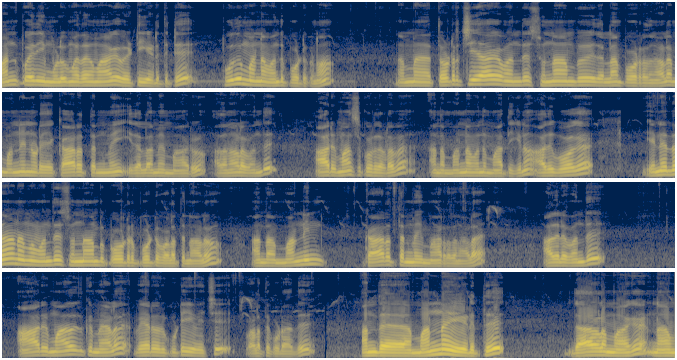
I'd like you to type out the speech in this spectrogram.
மண் பகுதி முழுவதமாக வெட்டி எடுத்துகிட்டு புது மண்ணை வந்து போட்டுக்கணும். நம்ம தொடர்ச்சியாக வந்து சுண்ணாம்பு இதெல்லாம் போடுறதுனால மண்ணினுடைய காரத்தன்மை இதெல்லாமே மாறும். அதனால் வந்து ஆறு மாதத்துக்கு ஒரு தடவை அந்த மண்ணை வந்து மாற்றிக்கணும் அதுபோக என்ன தான் நம்ம வந்து சுண்ணாம்பு பவுடர் போட்டு வளர்த்தினாலும் அந்த மண்ணின் காரத்தன்மை மாறுறதுனால அதில் வந்து ஆறு மாதத்துக்கு மேலே வேற ஒரு குட்டியை வச்சு வளர்த்தக்கூடாது. அந்த மண்ணை எடுத்து தாராளமாக நாம்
